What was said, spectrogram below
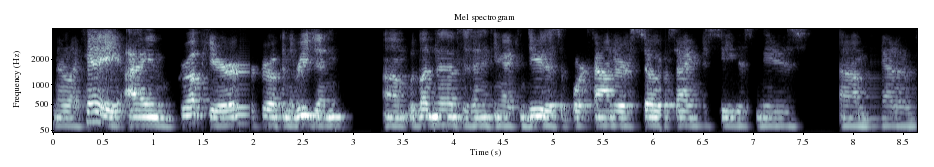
they're like, hey, I grew up here, grew up in the region. Um, would love to know if there's anything I can do to support founders. So exciting to see this news um, out of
